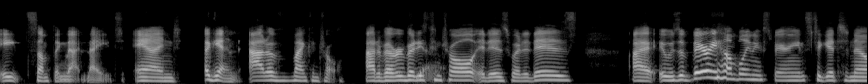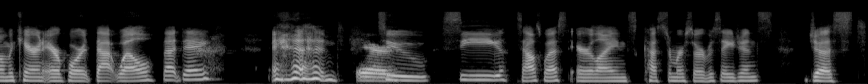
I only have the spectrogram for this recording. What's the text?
eight something that night. And again, out of my control, out of everybody's Yeah. control. It is what it is. I, it was a very humbling experience to get to know McCarran Airport that well that day and to see Southwest Airlines customer service agents just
